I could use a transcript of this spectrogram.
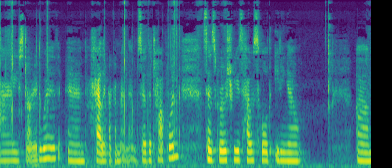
I started with and highly recommend them. So the top one says groceries, household, eating out, um,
